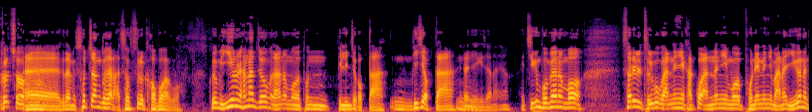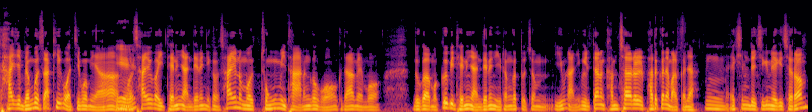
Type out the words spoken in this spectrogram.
그렇죠. 예, 그다음에 소장도 잘 안- 접수를 거부하고. 그럼 이유는 하나죠. 뭐 나는 뭐 돈 빌린 적 없다. 음. 빚이 없다. 이런 음. 얘기잖아요. 지금 보면은 뭐 서류를 들고 갔느니 갖고 왔느니 뭐 보내느니 마는 이거는 다 이제 명분 쌓기고 어찌 보면 예. 뭐 사유가 되느냐 안 되느니 그럼 사유는 뭐 종국이 다 아는 거고 그 다음에 뭐 누가 뭐 급이 되느냐 안 되느니 이런 것도 좀 이유는 아니고 일단은 감찰을 받을 거냐 말 거냐 음. 핵심인데 지금 얘기처럼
